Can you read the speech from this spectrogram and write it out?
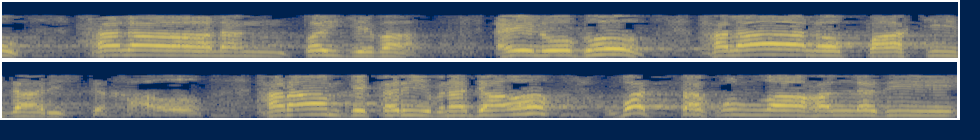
حلال اے لوگوں حلال اور پاکیدہ رزق کھاؤ، حرام کے قریب نہ جاؤ۔ وتق اللہ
